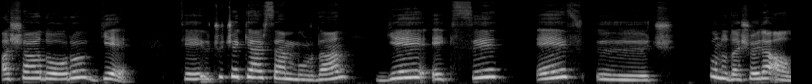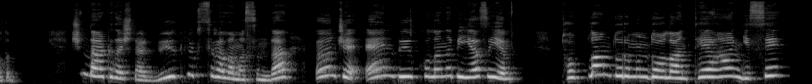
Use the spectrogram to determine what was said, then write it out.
Aşağı doğru G. T3'ü çekersem buradan G eksi F3. Bunu da şöyle aldım. Şimdi arkadaşlar büyüklük sıralamasında önce en büyük olanı bir yazayım. Toplam durumunda olan T hangisi?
